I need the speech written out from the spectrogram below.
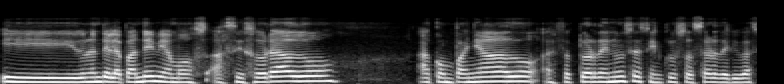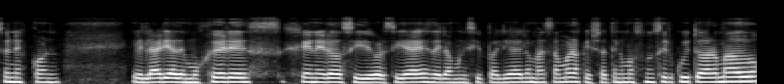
y durante la pandemia hemos asesorado, acompañado a efectuar denuncias e incluso hacer derivaciones con el área de mujeres, géneros y diversidades de la Municipalidad de Loma de Zamora, que ya tenemos un circuito armado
